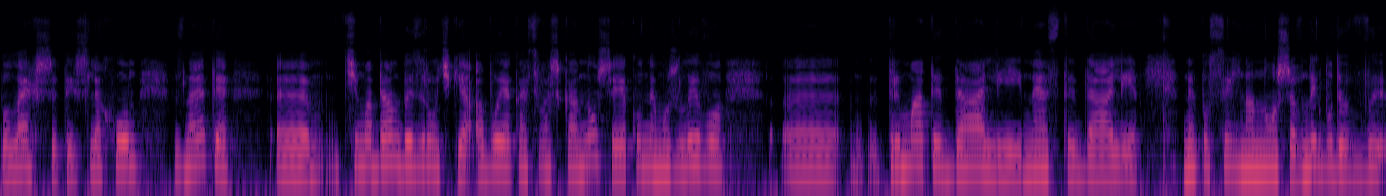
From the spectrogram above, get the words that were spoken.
полегшити шляхом, знаєте, е, чемодан без ручки або якась важка ноша, яку неможливо е, тримати далі, нести далі, непосильна ноша. В них буде ви-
